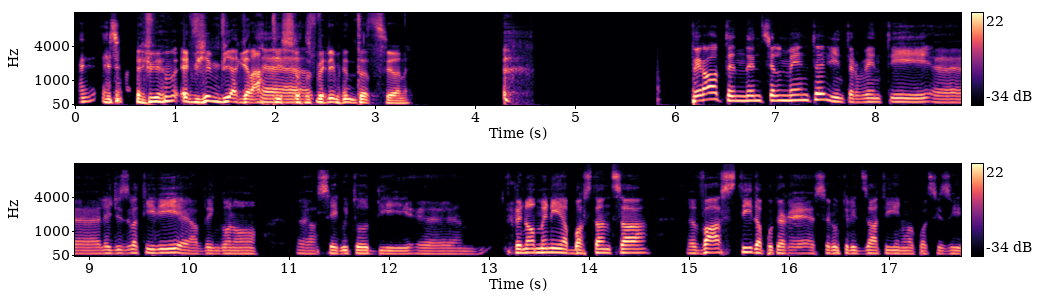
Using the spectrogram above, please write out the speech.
eh, esatto. E vi, e vi invia gratis Eh. la sperimentazione. Però tendenzialmente gli interventi eh, legislativi avvengono eh, a seguito di eh, fenomeni abbastanza eh, vasti da poter essere utilizzati in una qualsiasi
